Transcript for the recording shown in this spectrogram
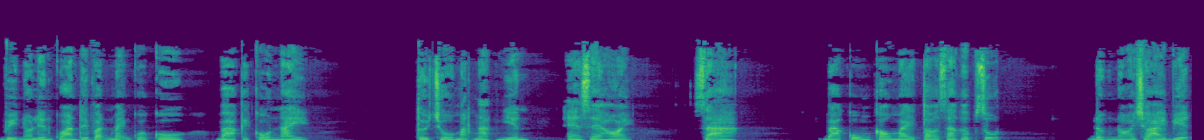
vì nó liên quan tới vận mệnh của cô và cái cồn này. Tôi chố mắt ngạc nhiên, e dè hỏi. Dạ. Bà cúng câu mày tỏ ra gấp rút. Đừng nói cho ai biết,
